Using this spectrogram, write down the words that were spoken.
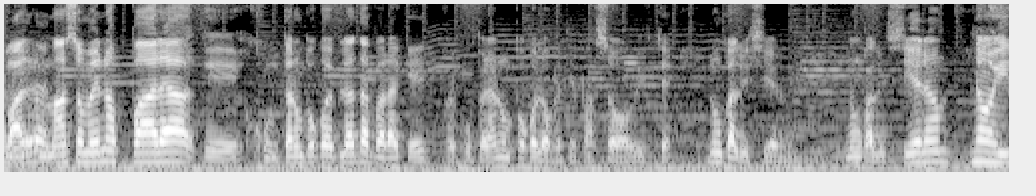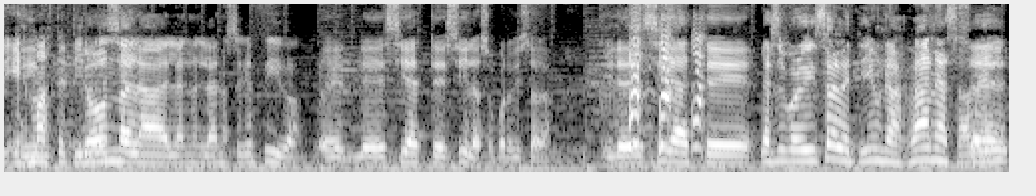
para- más o menos para eh, juntar un poco de plata para que recuperar un poco lo que te pasó, ¿viste? Nunca lo hicieron. Nunca lo hicieron. No, y es Y- más, te tiró onda decía- la, la- la no sé qué piba. eh, le decía este, sí, la supervisora. Y le decía este. La supervisora le tenía unas ganas a ver.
